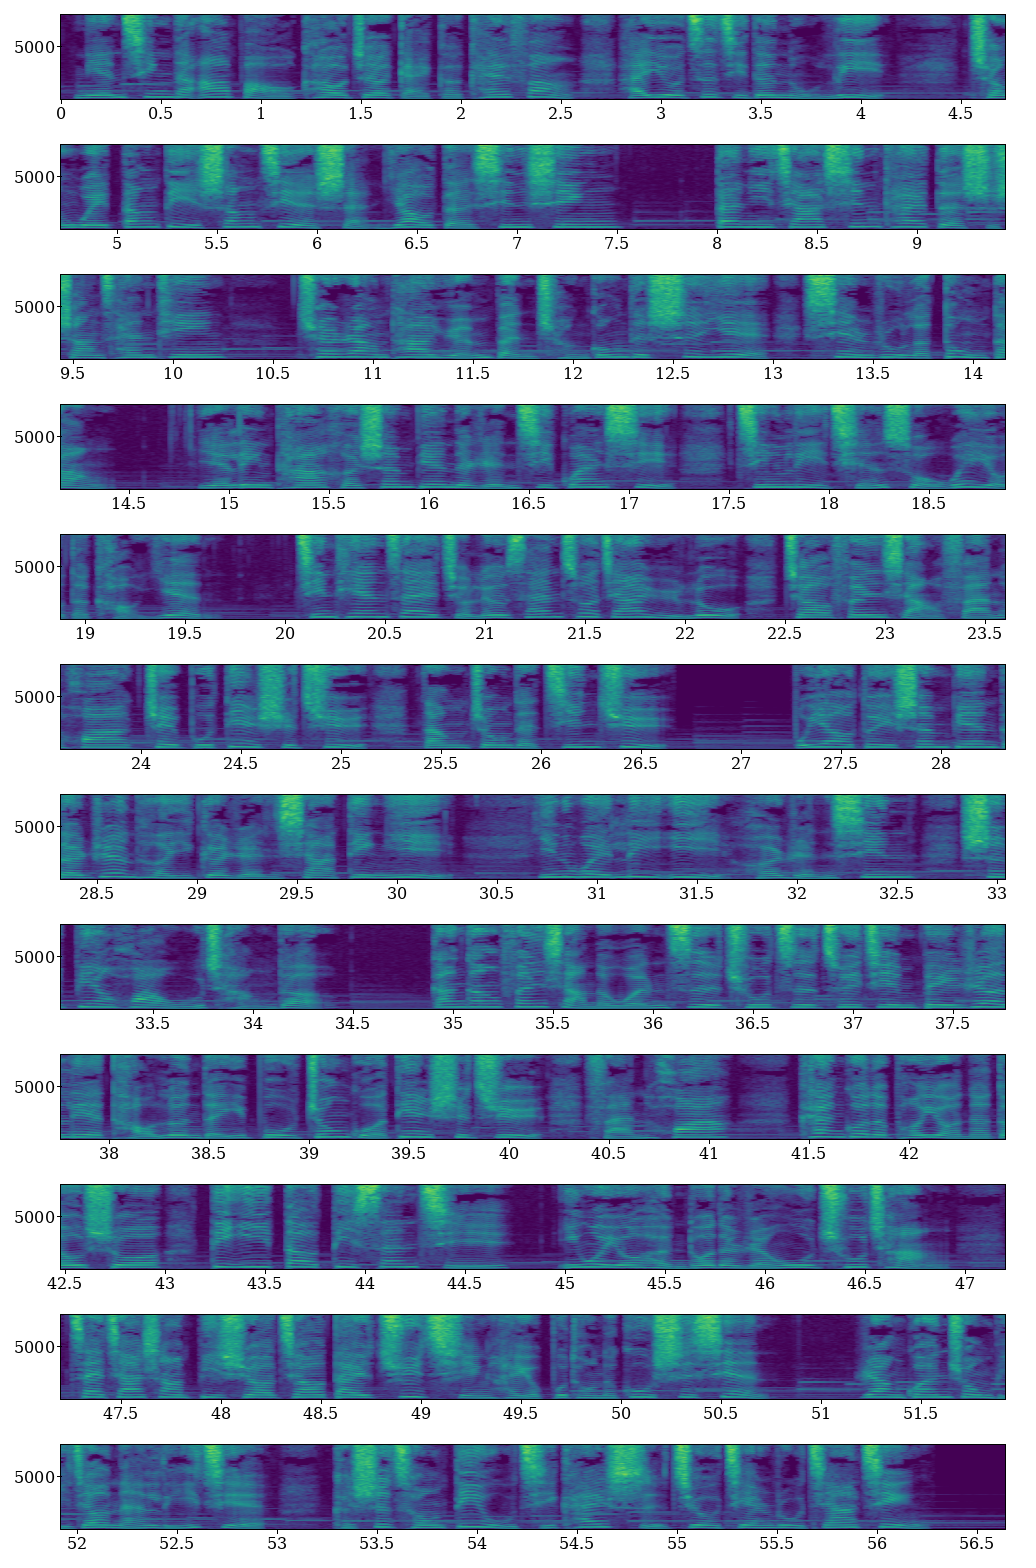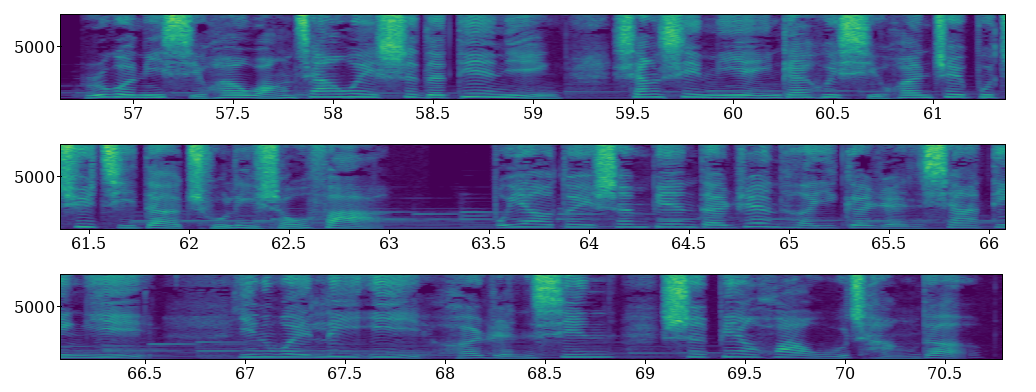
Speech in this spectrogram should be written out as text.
年轻的阿宝靠着改革开放，还有自己的努力，成为当地商界闪耀的新星。但一家新开的时尚餐厅。却让他原本成功的事业陷入了动荡，也令他和身边的人际关系经历前所未有的考验。今天在九六三作家语录就要分享《繁花》这部电视剧当中的金句：不要对身边的任何一个人下定义，因为利益和人心是变化无常的。刚刚分享的文字出自最近被热烈讨论的一部中国电视剧《繁花》。看过的朋友呢，都说第一到第三集，因为有很多的人物出场，再加上必须要交代剧情，还有不同的故事线，让观众比较难理解。可是从第五集开始就渐入佳境。如果你喜欢王家卫式的电影，相信你也应该会喜欢这部剧集的处理手法。不要对身边的任何一个人下定义，因为利益和人心是变化无常的。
